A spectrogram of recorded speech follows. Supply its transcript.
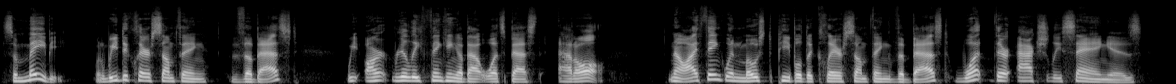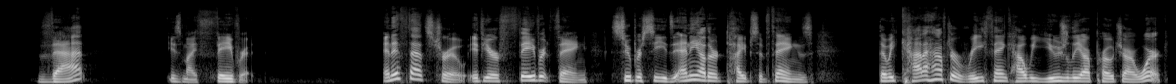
So maybe when we declare something the best, we aren't really thinking about what's best at all. No, I think when most people declare something the best, what they're actually saying is, that is my favorite. And if that's true, if your favorite thing supersedes any other types of things, then we kind of have to rethink how we usually approach our work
